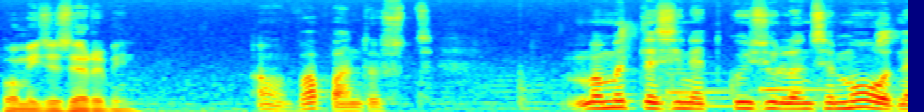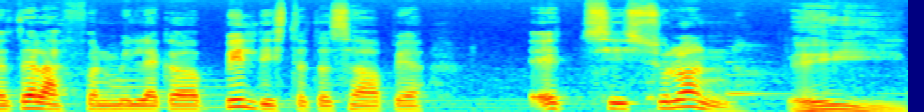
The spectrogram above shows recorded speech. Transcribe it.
pomises Ervin. oh, vabandust. ma mõtlesin, et kui sul on see moodne telefon, millega pildistada saab ja et siis sul on. ei,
